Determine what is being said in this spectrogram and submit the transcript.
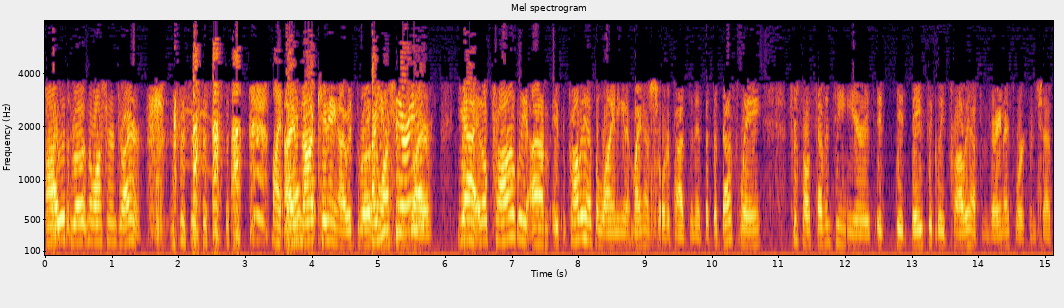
I would throw it in the washer and dryer. My I'm not kidding. I would throw it in Are the washer serious? and dryer. Yeah, it'll probably um it probably has a lining and it might have shoulder pads in it, but the best way first of all, 17 years, it it basically probably has some very nice workmanship.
